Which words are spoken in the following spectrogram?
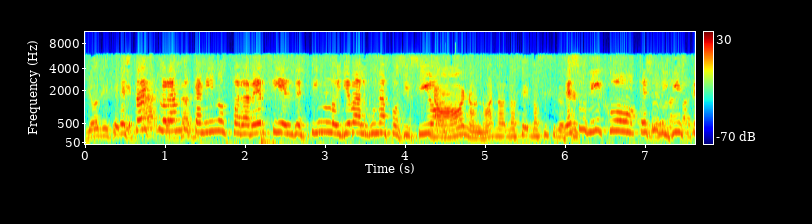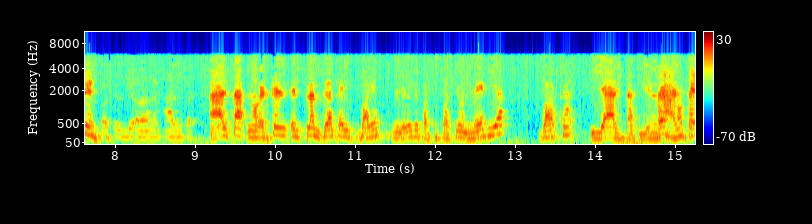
Yo dije que Está explorando está- caminos para ver si el destino lo lleva a alguna posición. No, no, no, no, no sé, no sé si lo Eso dijo, eso dijiste. Alta, no, es que él, él plantea que hay varios niveles de participación, media, baja y alta. Y en la Bueno, alta, ok.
